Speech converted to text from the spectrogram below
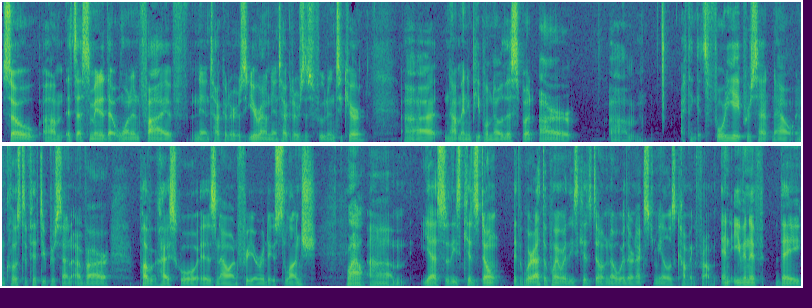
so um, it's estimated that one in five nantucketers year-round nantucketers is food insecure uh, not many people know this but our um, i think it's 48% now and close to 50% of our public high school is now on free or reduced lunch Wow. um, yeah, so these kids don't. We're at the point where these kids don't know where their next meal is coming from, and even if they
